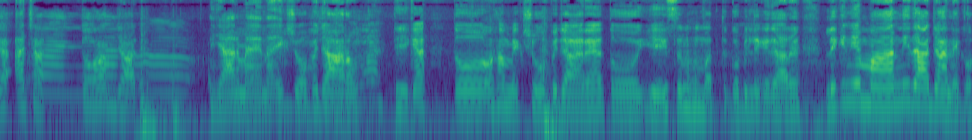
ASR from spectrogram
अच्छा तो हम जा यार मैं ना एक शो पे जा रहा हूँ ठीक है? तो हम एक शो पे जा रहे हैं तो ये इस मोहम्मद को भी लेके जा रहे हैं। लेकिन ये मान नहीं रहा जाने को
